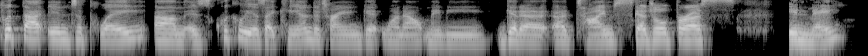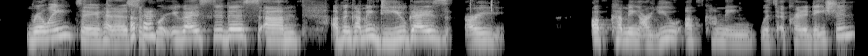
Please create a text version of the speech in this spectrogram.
put that into play um, as quickly as I can to try and get one out. Maybe get a, a time scheduled for us in May, really, to kind of Okay. support you guys through this um, up and coming. Do you guys are you upcoming? Are you upcoming with accreditation?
